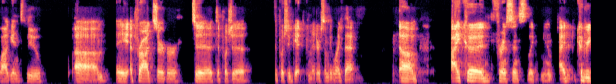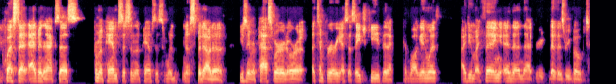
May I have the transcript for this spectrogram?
log into um, a, a prod server to to push a to push a Git commit or something like that. Um, I could, for instance, like you know, I could request that admin access from a PAM system. The PAM system would you know spit out a username or password or a, a, temporary SSH key that I could log in with. I do my thing, and then that re- that is revoked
